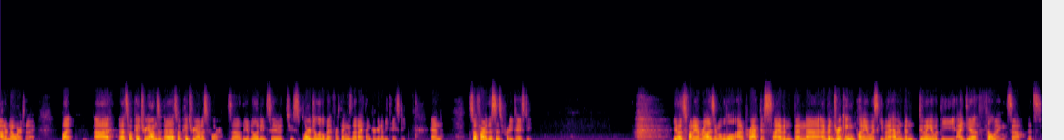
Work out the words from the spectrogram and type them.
out of nowhere today, but uh, that's what Patreon's uh, that's what Patreon is for. So the ability to to splurge a little bit for things that I think are going to be tasty, and so far this is pretty tasty you know, it's funny. I'm realizing I'm a little out of practice. I haven't been. Uh, I've been drinking plenty of whiskey, but I haven't been doing it with the idea of filming. So it's.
